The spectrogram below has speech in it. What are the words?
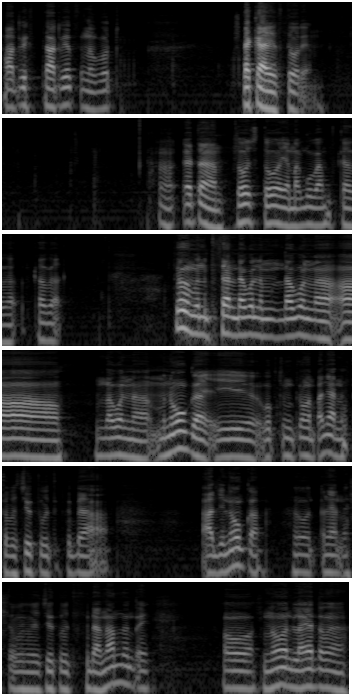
соответственно вот такая история. Это то, что я могу вам сказать. В целом вы написали довольно, довольно, а, довольно много, и, в общем, целом понятно, что вы чувствуете себя одиноко, вот, понятно, что вы чувствуете себя намнутой, вот, но для этого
